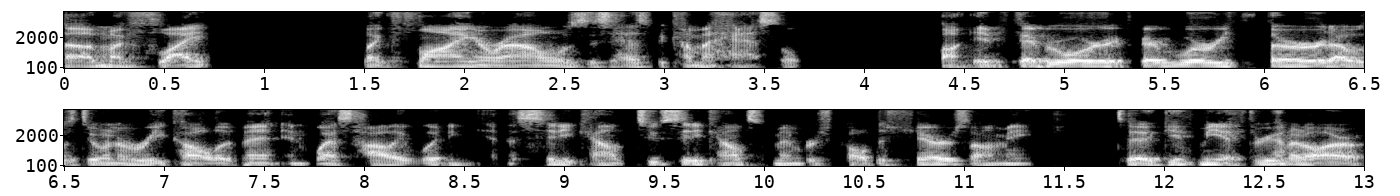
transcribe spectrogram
Uh, my flight, like flying around, was has become a hassle. Uh, in February February third, I was doing a recall event in West Hollywood, and the city council, two city council members called the sheriffs on me to give me a three hundred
